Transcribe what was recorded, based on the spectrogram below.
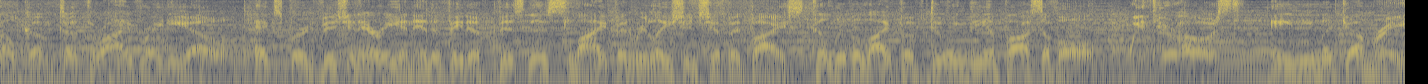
Welcome to Thrive Radio, expert visionary and innovative business, life, and relationship advice to live a life of doing the impossible. With your host, Amy Montgomery.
